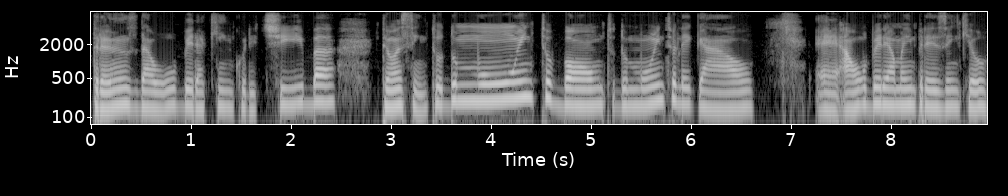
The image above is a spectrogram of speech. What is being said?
trans da Uber aqui em Curitiba. Então, assim, tudo muito bom, tudo muito legal. É, a Uber é uma empresa em que eu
